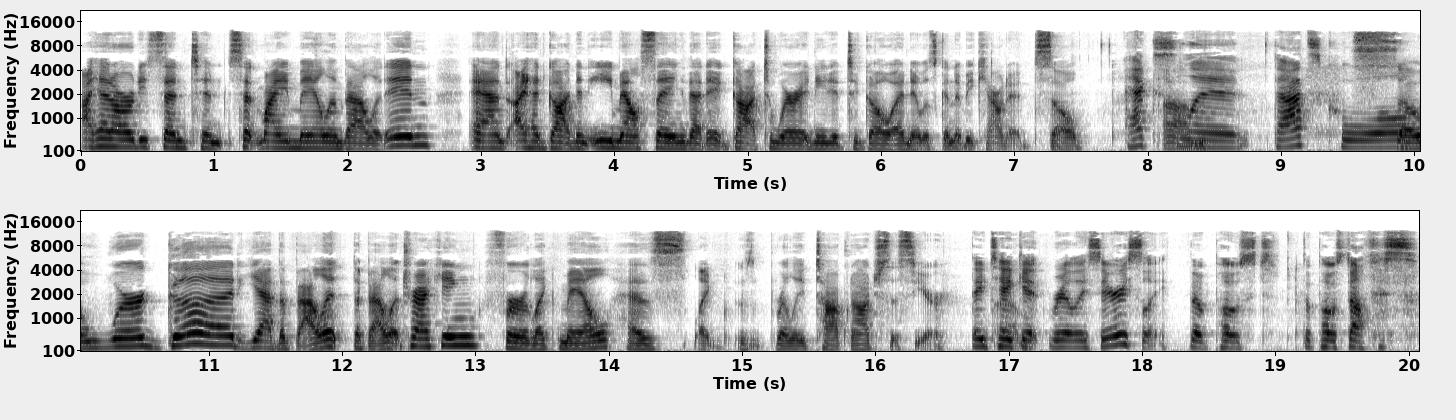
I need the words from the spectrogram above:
I had already sent in, sent my mail-in ballot in, and I had gotten an email saying that it got to where it needed to go and it was going to be counted. So Excellent. That's cool. So we're good. Yeah, the ballot the ballot tracking for like mail has like is really top notch this year. they um, take it really seriously. The post the post office.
